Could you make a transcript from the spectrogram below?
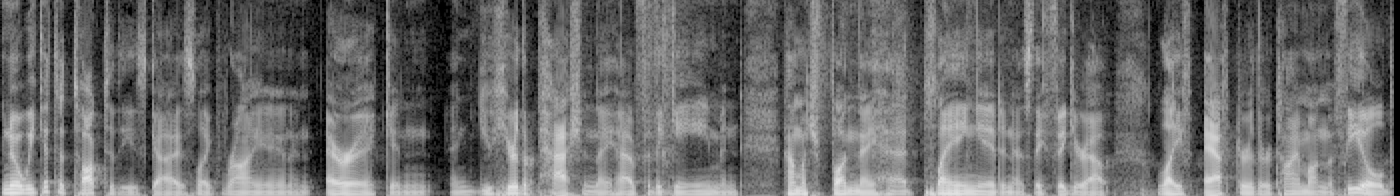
You know, we get to talk to these guys like Ryan and Erik and and you hear the passion they have for the game and how much fun they had playing it. And as they figure out life after their time on the field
